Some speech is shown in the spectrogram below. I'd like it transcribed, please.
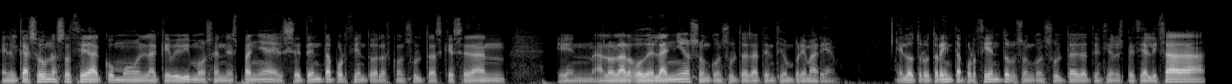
En el caso de una sociedad como la que vivimos en España, el 70% de las consultas que se dan en, a lo largo del año son consultas de atención primaria. El otro 30% pues, son consultas de atención especializada,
